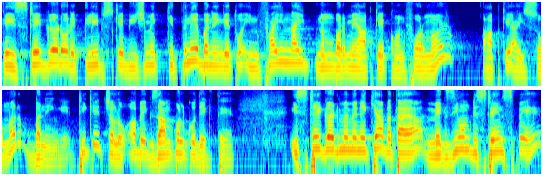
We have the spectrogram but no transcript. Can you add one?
कि स्टेगर्ड और इक्लिप्स के बीच में कितने बनेंगे तो इनफाइनाइट नंबर में आपके कॉन्फॉर्मर आपके आइसोमर बनेंगे। ठीक है? चलो, अब एग्ज़ाम्पल को देखते हैं। स्टेगर्ड में मैंने क्या बताया? मैक्सिमम डिस्टेंस पे है।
